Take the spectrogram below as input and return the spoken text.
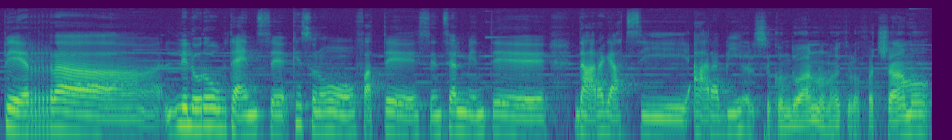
per eh, le loro utenze che sono fatte essenzialmente da ragazzi arabi. È il secondo anno noi che lo facciamo,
